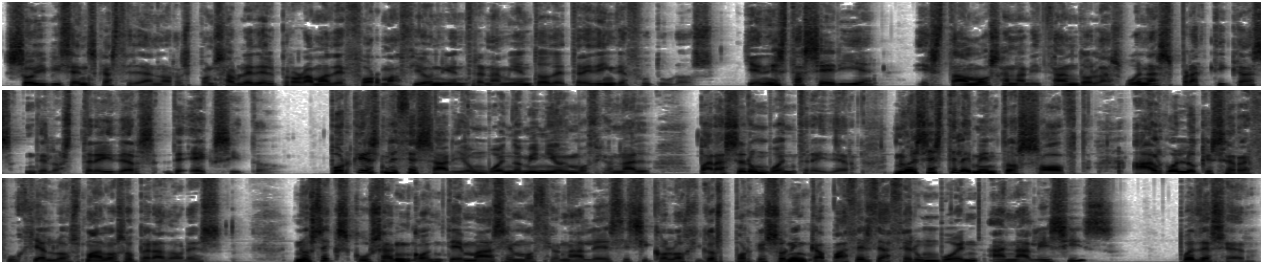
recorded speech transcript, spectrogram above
Soy Vicente Castellano, responsable del programa de formación y entrenamiento de trading de futuros, y en esta serie estamos analizando las buenas prácticas de los traders de éxito. ¿Por qué es necesario un buen dominio emocional para ser un buen trader? ¿No es este elemento soft algo en lo que se refugian los malos operadores? ¿No se excusan con temas emocionales y psicológicos porque son incapaces de hacer un buen análisis? Puede ser,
